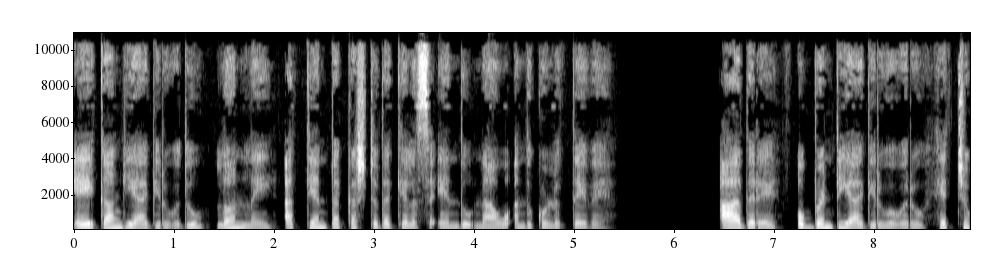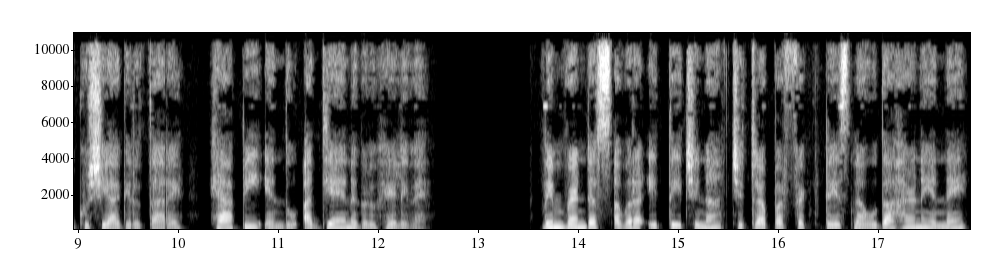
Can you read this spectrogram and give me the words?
ಏಕಾಂಗಿಯಾಗಿರುವುದು ಲೋನ್ಲೈ ಅತ್ಯಂತ ಕಷ್ಟದ ಕೆಲಸ ಎಂದು ನಾವು ಅಂದುಕೊಳ್ಳುತ್ತೇವೆ. ಆದರೆ ಒಬ್ಬಂಟಿಯಾಗಿರುವವರು ಹೆಚ್ಚು ಖುಷಿಯಾಗಿರುತ್ತಾರೆ, ಹ್ಯಾಪಿ ಎಂದು ಅಧ್ಯಯನಗಳು ಹೇಳಿವೆ. ವಿಮ್ ವೆಂಡರ್ಸ್ ಅವರ ಇತ್ತೀಚಿನ ಚಿತ್ರ ಪರ್ಫೆಕ್ಟ್ ಡೇಸ್ನ ಉದಾಹರಣೆಯನ್ನೇ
